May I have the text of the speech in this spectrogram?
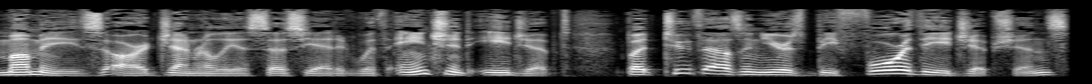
Mummies are generally associated with ancient Egypt, but 2,000 years before the Egyptians,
